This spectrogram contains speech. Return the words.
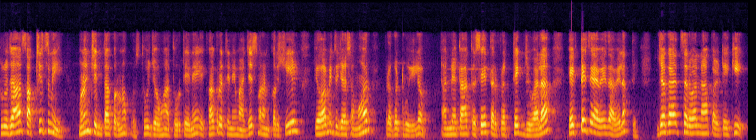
तुझा साक्षीच मी. म्हणून चिंता करू नकोस. तू जेव्हा आतुरतेने एकाग्रतेने माझे स्मरण करशील तेव्हा मी तुझ्यासमोर प्रगट होईल. अन्यथा तसे तर प्रत्येक जीवाला एकटेच यावे जावे लागते. जगात सर्वांना कळते की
